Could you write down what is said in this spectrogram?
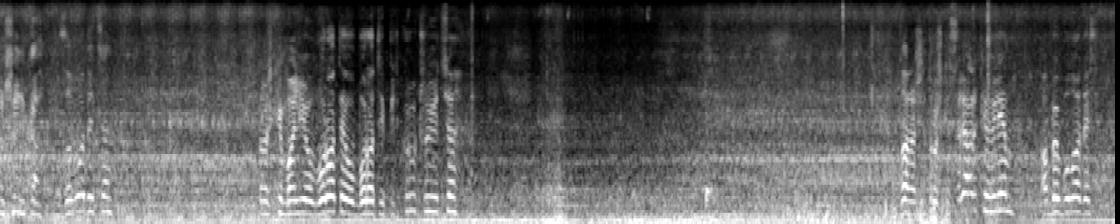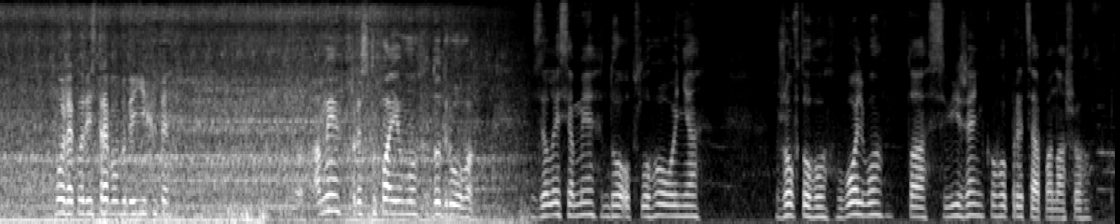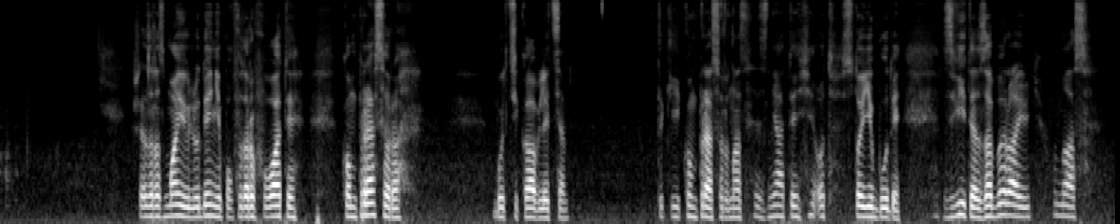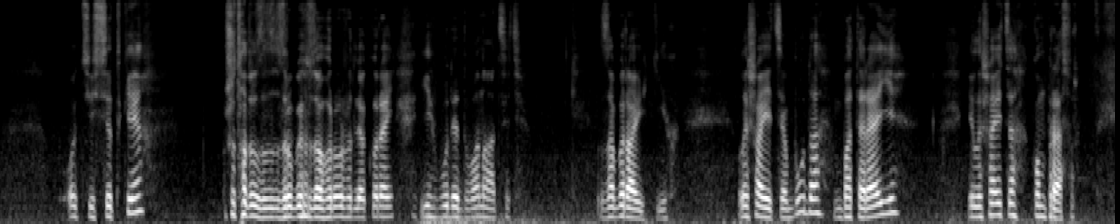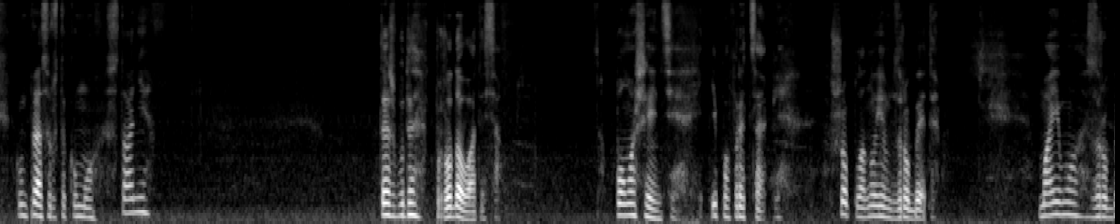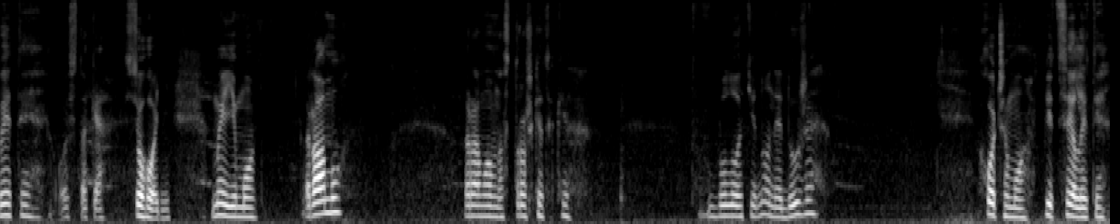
Машинка заводиться. Трошки малі обороти, обороти підкручуються. Зараз ще трошки солярки влім, аби було десь, може кудись треба буде їхати. А ми приступаємо до другого. Взялися ми до обслуговування жовтого Volvo та свіженького прицепа нашого. Ще зараз маю людині пофотографувати компресора, бо цікавляться. Такий компресор у нас знятий от з тої буди. Звідти забирають у нас оці сітки, що тато зробив загорожу для курей. Їх буде 12. Забирають їх. Лишається буда, батареї і лишається компресор. Компресор в такому стані теж буде продаватися. По машинці і по прицепі. Що плануємо зробити? Маємо зробити ось таке сьогодні. Миємо раму. Рама в нас трошки таки в болоті, але не дуже. Хочемо підсилити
